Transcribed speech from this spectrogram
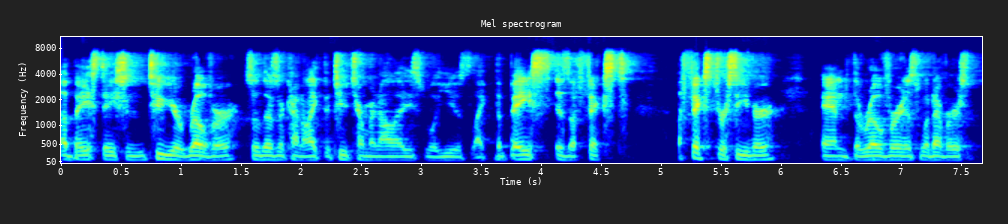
a base station to your rover. So those are kind of like the two terminologies we'll use. Like the base is a fixed a fixed receiver, and the rover is whatever's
